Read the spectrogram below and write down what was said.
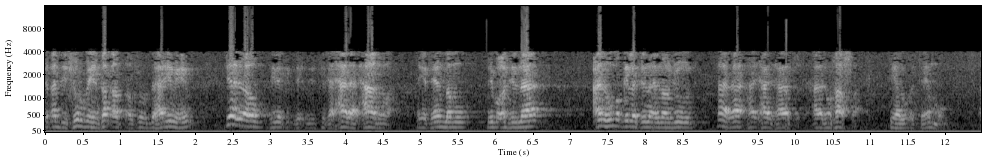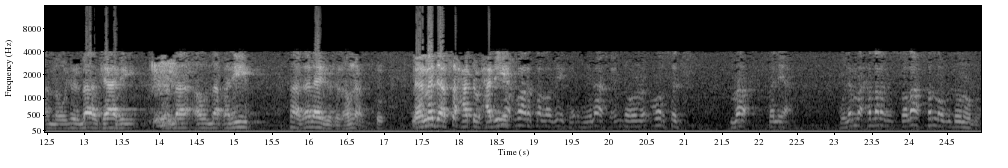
بقدر شربهم فقط أو شرب بهائمهم جاز لهم في تلك الحالة الحاضرة أن يتيمموا لبعد الماء عنهم وقلة الماء الموجود. هذا حالة حالة خاصة فيها التيمم. أما وجود الماء الكافي أو الماء قريب هذا لا يجوز لهم نعم. ما مدى صحة الحديث؟ شيخ بارك الله فيك في ناس عندهم مرصص ماء مليان ولما حضرت الصلاة صلوا بدون وضوء.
